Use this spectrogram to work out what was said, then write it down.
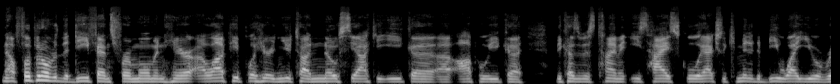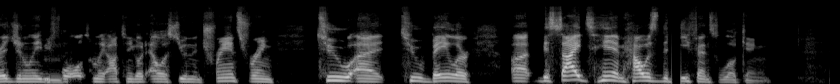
Now, flipping over to the defense for a moment here, a lot of people here in Utah know Siaki Ika, uh, Apu Ika, because of his time at East High School. He actually committed to BYU originally mm. before ultimately opting to go to LSU and then transferring to uh, to Baylor. Uh, besides him, how is the defense looking?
